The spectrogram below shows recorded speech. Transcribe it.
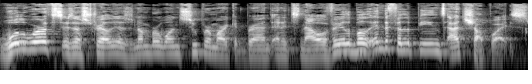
Woolworths is Australia's number one supermarket brand, and it's now available in the Philippines at Shopwise.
